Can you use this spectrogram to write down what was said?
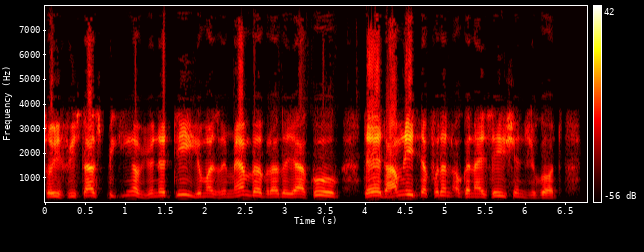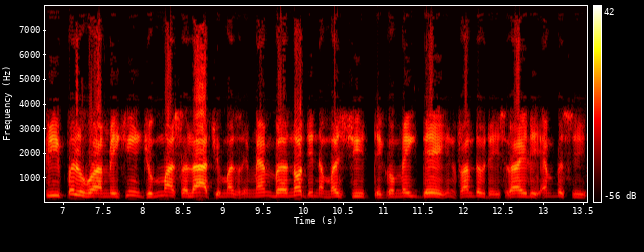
So if we start speaking of unity, you must remember, Brother Yaqub, that how many different organizations you got. People who are making Jummah Salat, you must remember, not in a masjid. They go make there in front of the Israeli embassy.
